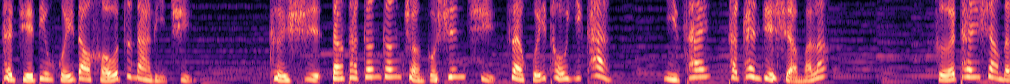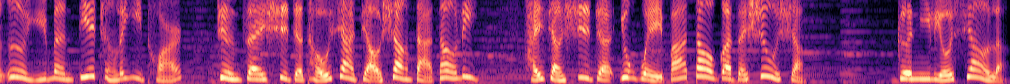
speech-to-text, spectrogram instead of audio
他决定回到猴子那里去。可是当他刚刚转过身去，再回头一看，你猜他看见什么了？河滩上的鳄鱼们跌成了一团儿。正在试着头下脚上打倒立，还想试着用尾巴倒挂在树上。哥尼流笑了，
